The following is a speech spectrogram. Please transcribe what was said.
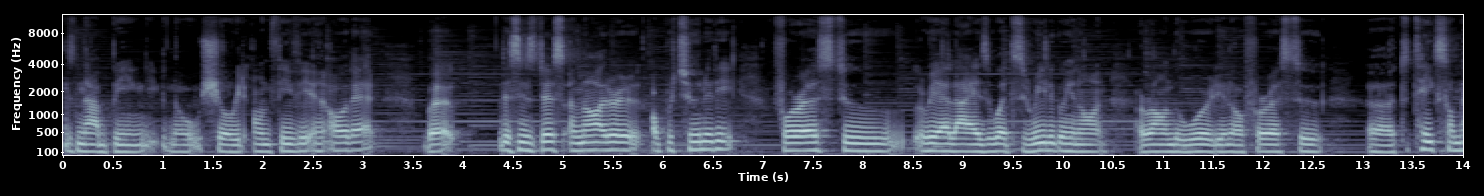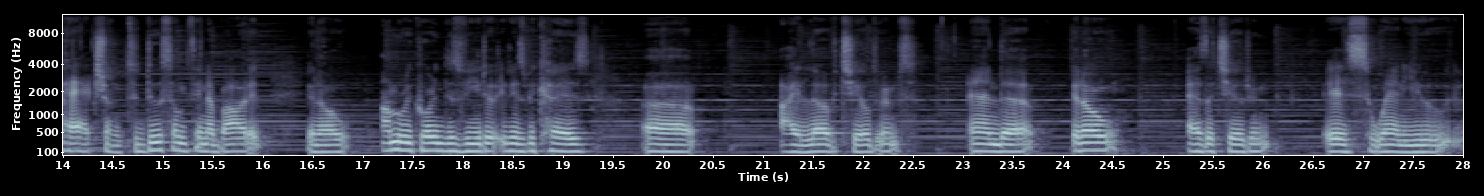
is not being you know showed on TV and all that, but this is just another opportunity for us to realize what's really going on around the world. You know, for us to uh, to take some action, to do something about it. You know, I'm recording this video. It is because uh, I love children. And, uh, you know, as a children is when you,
